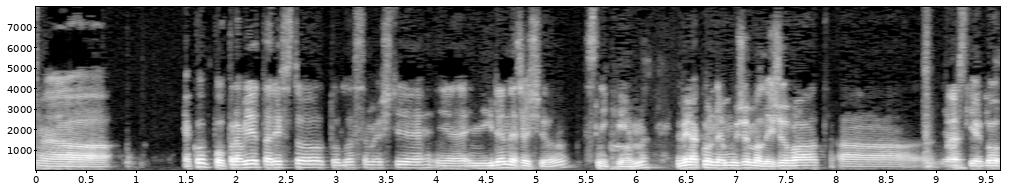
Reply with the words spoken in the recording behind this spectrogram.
Uh, jako popravdě tady to, tohle jsem ještě je, nikde neřešil s nikým. My jako nemůžeme lyžovat a nějaký jako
